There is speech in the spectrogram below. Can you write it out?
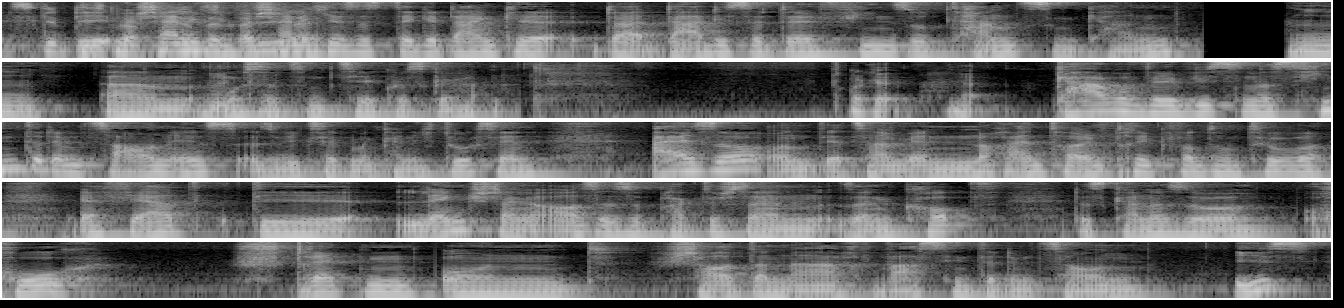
es gibt die, wahrscheinlich, wahrscheinlich ist es der Gedanke, da, da dieser Delfin so tanzen kann, Hm. ähm, muss er zum Zirkus gehören. Okay, ja. Caro will wissen, was hinter dem Zaun ist. Also wie gesagt, man kann nicht durchsehen. Also, und jetzt haben wir noch einen tollen Trick von Tom Turbo. Er fährt die Lenkstange aus, also praktisch seinen, seinen Kopf. Das kann er so hochstrecken und schaut danach, was hinter dem Zaun ist.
